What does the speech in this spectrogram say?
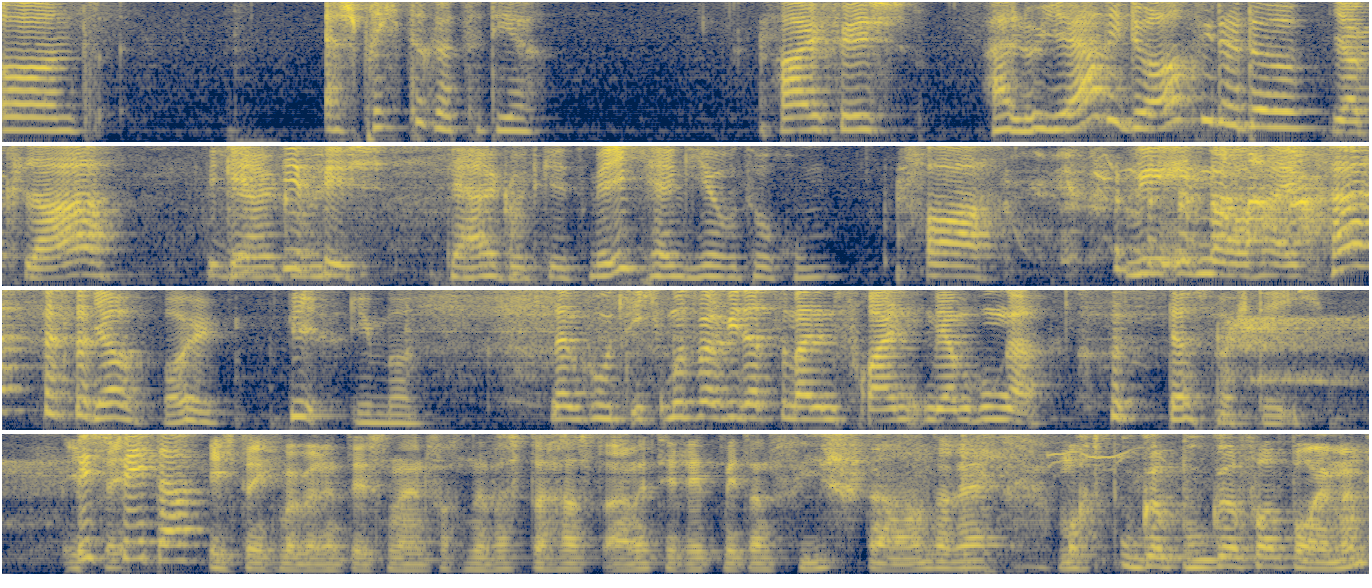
Und er spricht sogar zu dir. Hi Fisch. Hallo Jari, du auch wieder da? Ja klar. Wie Sehr geht's dir, gut. Fisch? Sehr gut geht's mir, ich hänge hier so rum. Oh, wie immer halt. Jawohl, wie immer. Na gut, ich muss mal wieder zu meinen Freunden, wir haben Hunger. Das verstehe ich. Ich Bis denk- später. Ich denke mal währenddessen einfach nur, was da hast, eine, die redet mit einem Fisch, der andere macht Uga Buga vor Bäumen.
